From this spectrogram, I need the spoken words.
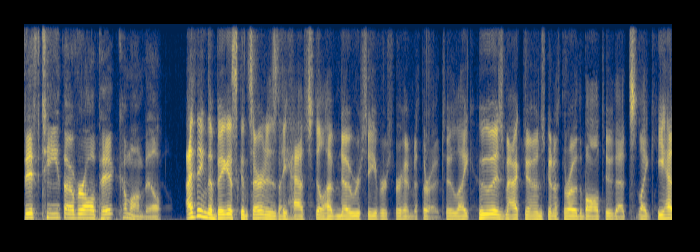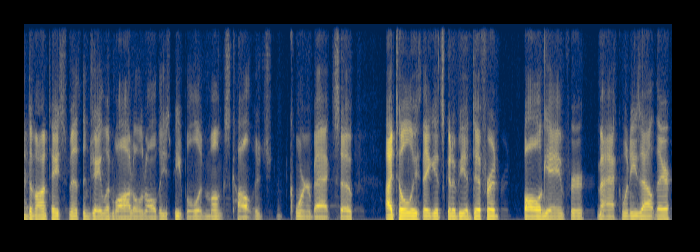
15th overall pick. Come on, Bill. I think the biggest concern is they have still have no receivers for him to throw to. Like, who is Mac Jones going to throw the ball to? That's like he had DeVonta Smith and Jaylen Waddle and all these people amongst college cornerbacks. So I totally think it's going to be a different ball game for Mac when he's out there.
